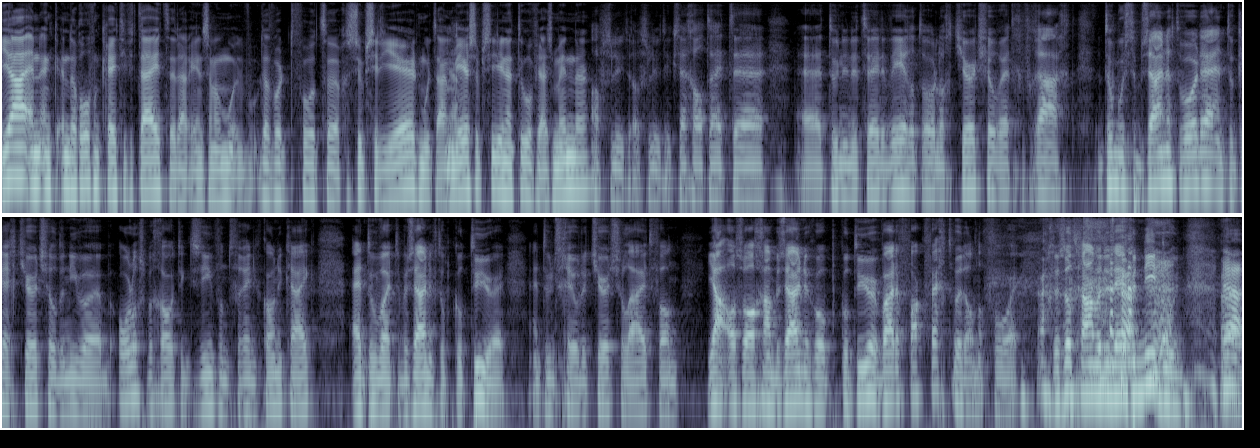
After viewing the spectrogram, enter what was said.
Ja, en, en, en de rol van creativiteit eh, daarin. Zeg maar, dat wordt bijvoorbeeld eh, gesubsidieerd. Moet daar Ja. meer subsidie naartoe of juist minder? Absoluut, absoluut. Ik zeg altijd, eh, toen in de Tweede Wereldoorlog Churchill werd gevraagd, toen moest er bezuinigd worden en toen kreeg Churchill de nieuwe oorlogsbegroting te zien van het Verenigd Koninkrijk en toen werd er bezuinigd op cultuur en toen schreeuwde Churchill uit van, ja, als we al gaan bezuinigen op cultuur, waar de fuck vechten we dan nog voor? dus dat gaan we dus even niet doen. Ja,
